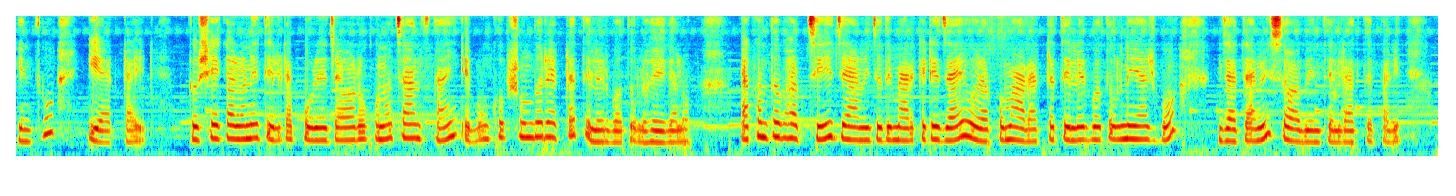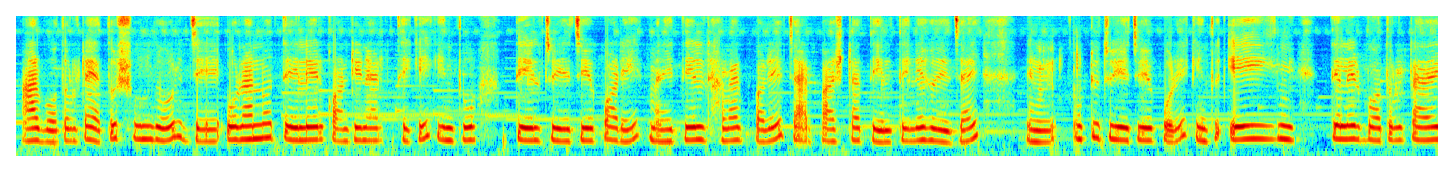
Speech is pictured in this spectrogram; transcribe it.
কিন্তু এয়ার টাইট তো সেই কারণে তেলটা পড়ে যাওয়ারও কোনো চান্স নাই এবং খুব সুন্দর একটা তেলের বোতল হয়ে গেল। এখন তো ভাবছি যে আমি যদি মার্কেটে যাই, ওরকম আর একটা তেলের বোতল নিয়ে আসব, যাতে আমি সয়াবিন তেল রাখতে পারি। আর বোতলটা এত সুন্দর যে অন্যান্য তেলের কন্টেনার থেকে কিন্তু তেল চুয়ে চুয়ে পড়ে। মানে তেল ঢালার পরে চার পাঁচটা তেল তেলে হয়ে যায় একটু চুয়ে চুয়ে পড়ে। কিন্তু এই তেলের বোতলটাই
